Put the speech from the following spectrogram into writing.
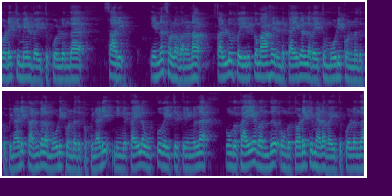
தொடைக்கு மேல் வைத்து கொள்ளுங்க. சாரி என்ன சொல்ல வரேன்னா கல்லுப்பை இறுக்கமாக ரெண்டு கைகளில் வைத்து மூடிக்கொண்டதுக்கு பின்னாடி கண்களை மூடிக்கொண்டதுக்கு பின்னாடி நீங்கள் கையில் உப்பு வைத்திருக்கிறீங்கள உங்கள் கையை வந்து உங்கள் தொடைக்கு மேலே வைத்து கொள்ளுங்க.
